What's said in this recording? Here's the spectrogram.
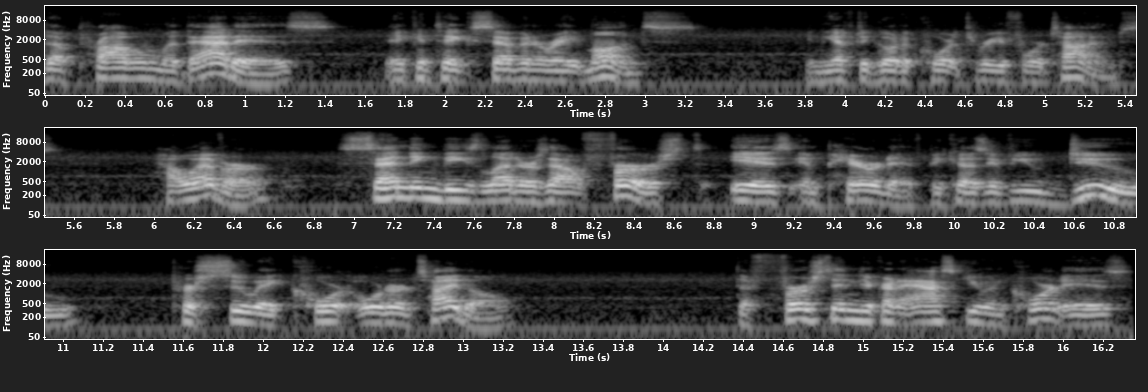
The problem with that is it can take seven or eight months and you have to go to court three or four times. However, sending these letters out first is imperative because if you do pursue a court order title, the first thing they're going to ask you in court is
